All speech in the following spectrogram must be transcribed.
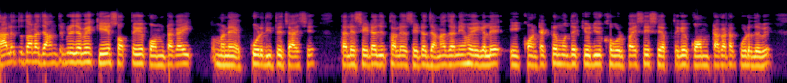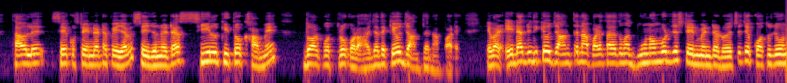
তাহলে তো তারা জানতে পেরে যাবে কে সব থেকে কম টাকায় মানে করে দিতে চাইছে। তাহলে সেটা তাহলে সেটা জানাজানি হয়ে গেলে এই কন্ট্যাক্টের মধ্যে কেউ যদি খবর পায় সেই সব থেকে কম টাকাটা করে দেবে, তাহলে সে টেন্ডারটা পেয়ে যাবে। সেই জন্য এটা সিলকৃত খামে দরপত্র করা হয় যাতে কেউ জানতে না পারে। এবার এটা যদি কেউ জানতে না পারে, তাহলে তোমার দু নম্বর যে স্টেটমেন্টটা রয়েছে যে কতজন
